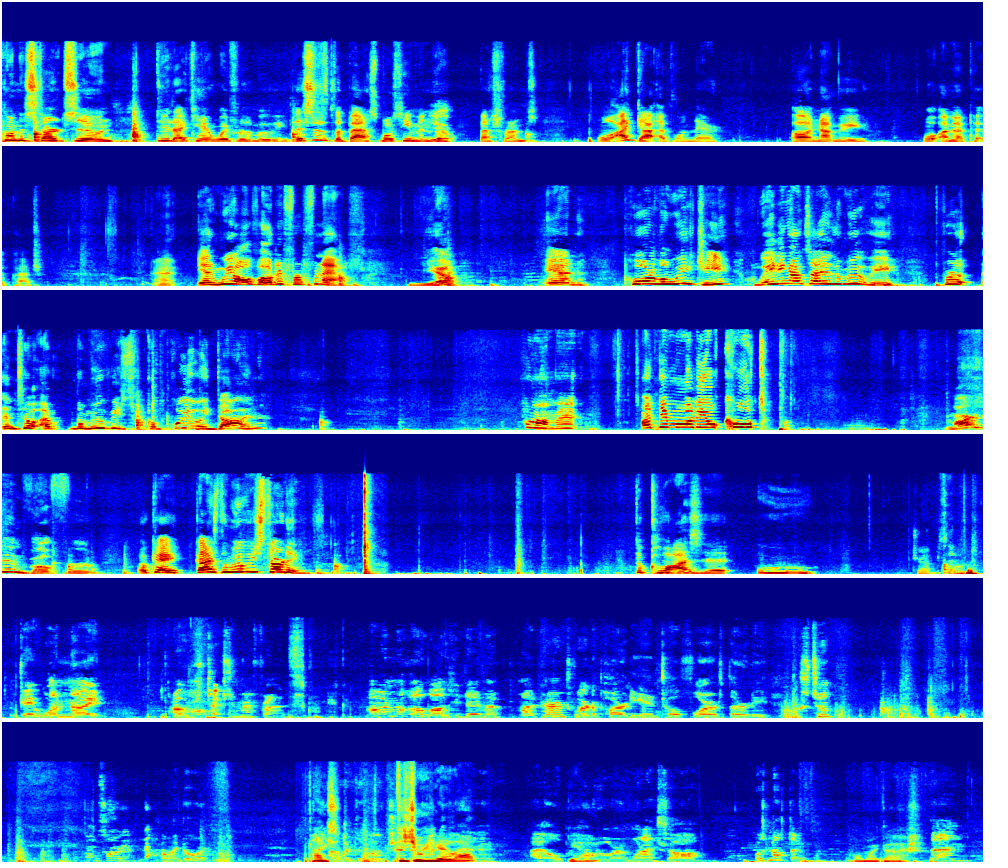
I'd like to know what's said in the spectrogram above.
gonna start soon. Dude, I can't wait for the movie. This is the basketball team and the best friends. Well, I got everyone there. Uh, not me. Well, I'm at Pick Patch. And, and we all voted for FNAF. Yep. And poor Luigi waiting outside of the movie for until the movie's completely done. Come on, man. I did Mario Kart. Mario didn't vote for. Okay, guys, the movie's starting. The closet. Ooh. Trap sound. Okay, one night I was texting my friends. On a lousy day, my, my parents were at a party until 4.30. It was too... Some sort of knock on my door. Guys, I went to go check Did you hear that? I opened Yeah. the door and what I saw was nothing. oh my gosh. Then I just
